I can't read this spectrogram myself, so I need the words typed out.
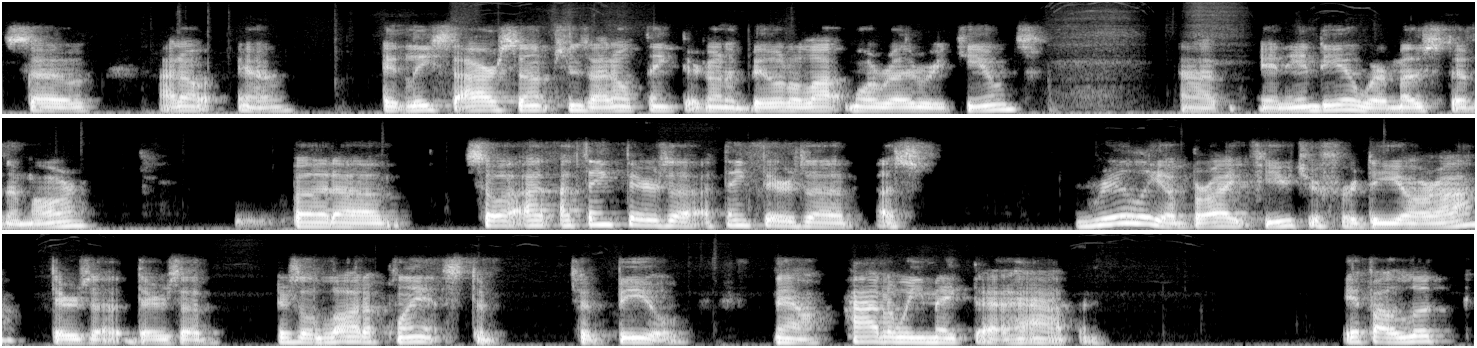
So I don't, you know, at least our assumptions, I don't think they're going to build a lot more rotary kilns uh, in India, where most of them are. But uh, so I, I, think there's a, I think there's a, a really a bright future for DRI. There's a, there's a, there's a lot of plants to to build. Now, how do we make that happen? if I look,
